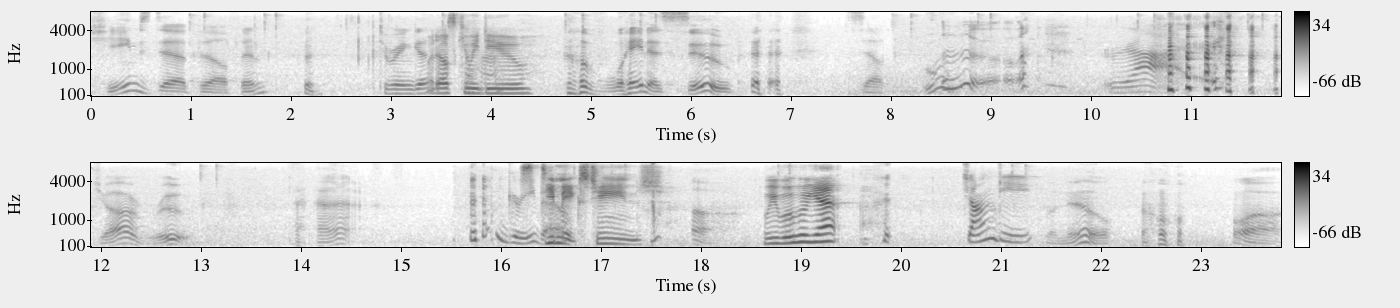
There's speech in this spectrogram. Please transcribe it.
Sheemsda Belfin. Turinga. what else can we Uh-huh. do? Buena soup. Zelk. Ooh, Ooh. Right. Jaruk. Haha. Steam exchange. Oh, We woohoo yet? Jungi. Lanu. Oh.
